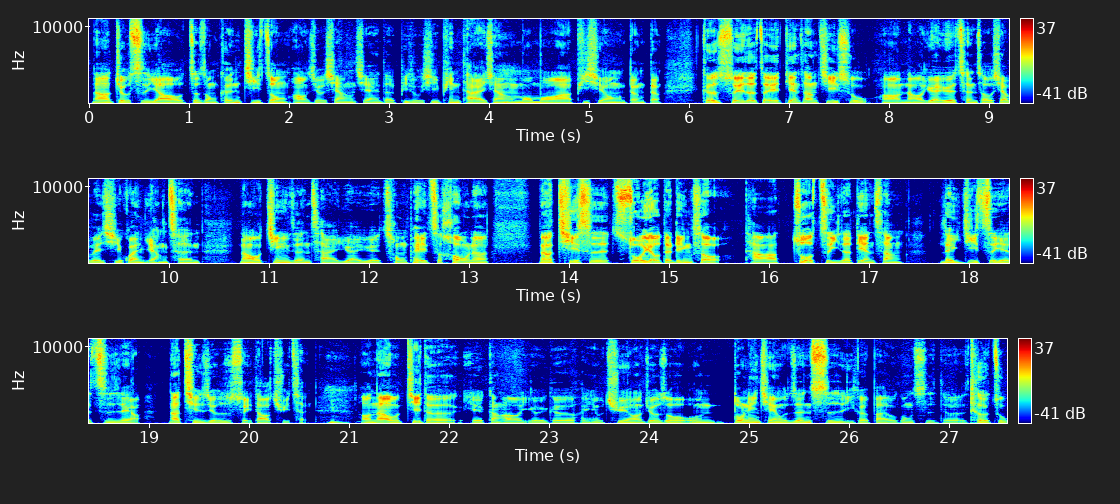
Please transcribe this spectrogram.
那就是要这种可能集中，哈，就像现在的 B to C 平台，像 Momo 啊、PChome 等等。可是随着这些电商技术，哈，然后越来越成熟，消费习惯养成，然后经营人才越来越充沛之后呢，那其实所有的零售，它做自己的电商。累积自己的资料，那其实就是水到渠成。嗯，好，那我记得也刚好有一个很有趣哦，就是说我们多年前有认识一个百货公司的特助，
